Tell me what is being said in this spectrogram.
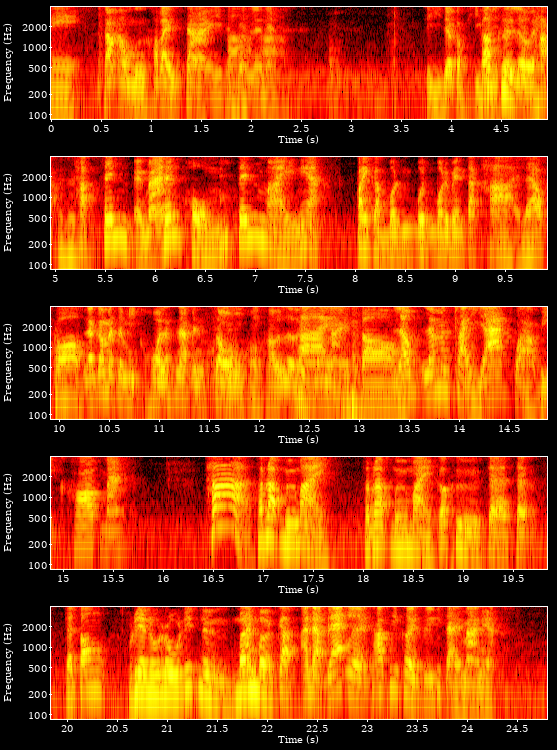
นี่ ๆ ต้องเอามือเข้าไปที่จ่ายจะเห็นเลยเนี่ย อ่า สีเดียวกับผิวก็นี่คือเลจะยถักถักเส้นเห็นไหม เส้นผมเส้นไหมเนี่ย ไปกับบนบนบริเวณตาข่ายแล้วก็แล้วก็มันจะมีโคนลักษณะเป็นทรงของเขาเลยใช่ใช่ไหมถูกต้องแล้วแล้วมันใส่ยากกว่าวิกครอบไหมถ้าสำหรับมือใหม่สำหรับมือใหม่ก็คือจะจะจะต้องเรียนรู้นิดนึงมันเหมือนกับ อันดับแรกเลยเท่าที่เคยซื้อพี่จ่ายมาเนี่ย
